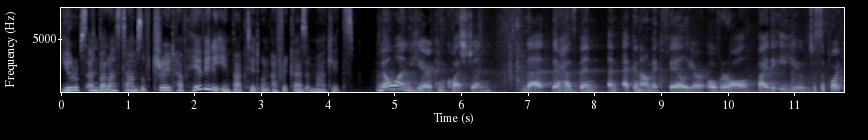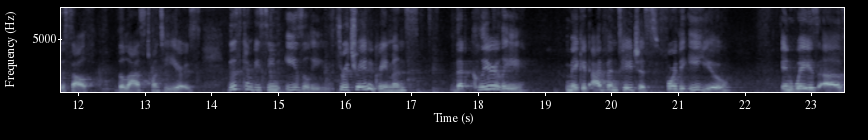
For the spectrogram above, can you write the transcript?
Europe's unbalanced terms of trade have heavily impacted on Africa's markets. No one here can question that there has been an economic failure overall by the EU to support the South the last 20 years. This can be seen easily through trade agreements that clearly make it advantageous for the EU in ways of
